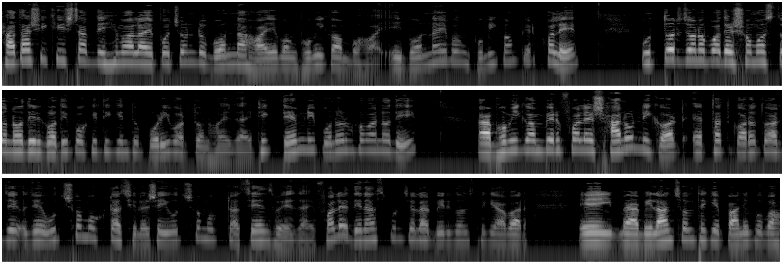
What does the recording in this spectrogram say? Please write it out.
সাতাশি খ্রিস্টাব্দে হিমালয়ে প্রচণ্ড বন্যা হয় এবং ভূমিকম্প হয়। এই বন্যা এবং ভূমিকম্পের ফলে উত্তর জনপদের সমস্ত নদীর গতি প্রকৃতি কিন্তু পরিবর্তন হয়ে যায়। ঠিক তেমনি পুনর্ভবা নদী ভূমিকম্পের ফলে সানুর নিকট, অর্থাৎ করতোয়ার যে যে উৎস মুখটা ছিল, সেই উৎস মুখটা চেঞ্জ হয়ে যায়। ফলে দিনাজপুর জেলার বীরগঞ্জ থেকে আবার এই বিলাঞ্চল থেকে পানি প্রবাহ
